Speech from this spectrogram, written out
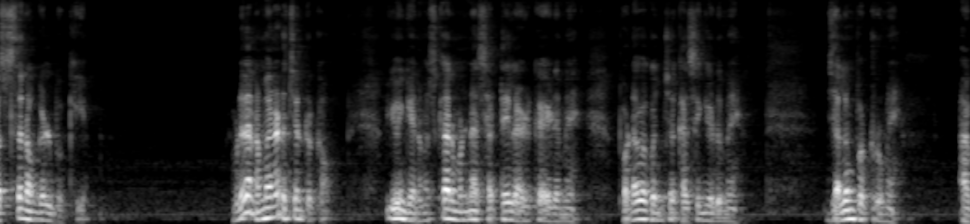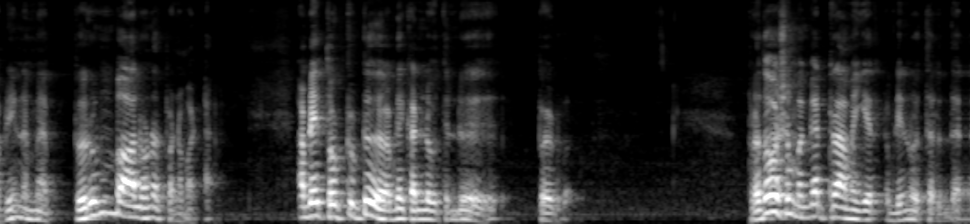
வஸ்திரங்கள் முக்கியம். அப்படி தான் நம்ம நினச்சிட்டுருக்கோம் ஐயோ இங்கே நமஸ்காரம் பண்ணால் சட்டையில் அழுக்காயிடுமே புடவை கொஞ்சம் கசங்கிடுமே ஜலம் பட்டுருமே அப்படின்னு நம்ம பெரும்பாலானோர் பண்ண மாட்டான் அப்படியே தொட்டுட்டு அப்படியே கண்ணில் ஊத்துட்டு போயிடுவேன் பிரதோஷம் வெங்கட்ராமையர் அப்படின்னு ஒருத்தர் இருந்தார்.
